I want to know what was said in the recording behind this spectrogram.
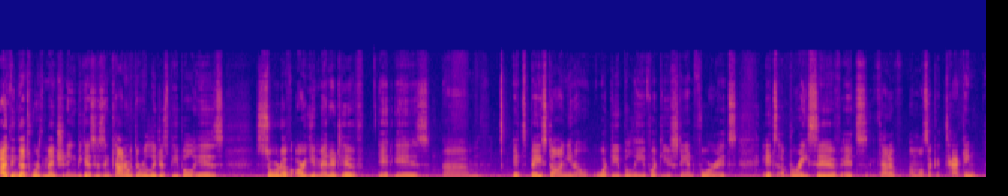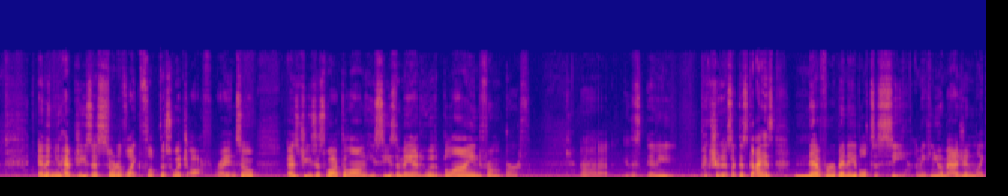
I think that's worth mentioning because his encounter with the religious people is sort of argumentative. It is. Um, it's based on you know what do you believe what do you stand for it's it's abrasive it's kind of almost like attacking and then you have jesus sort of like flip the switch off right and so as jesus walked along he sees a man who is blind from birth uh, this, I mean, picture this. Like this guy has never been able to see. I mean, can you imagine? Like,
